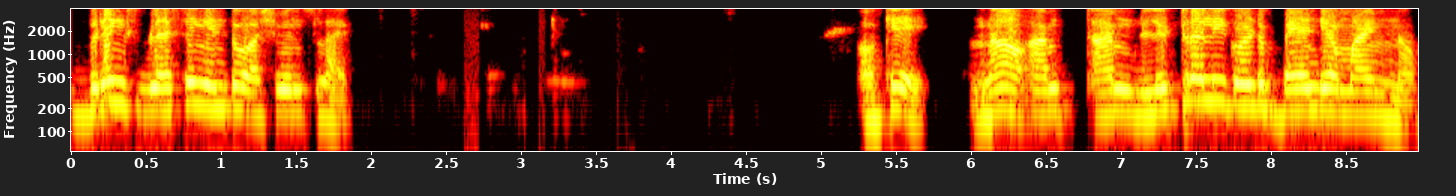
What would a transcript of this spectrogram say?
brings blessing into ashwin's life. Okay now i'm i'm literally going to bend your mind now.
